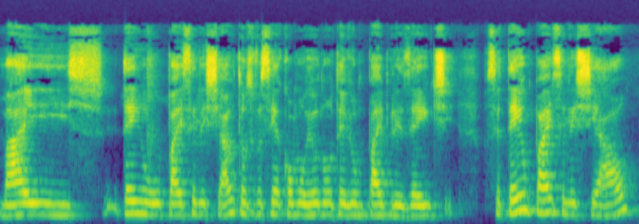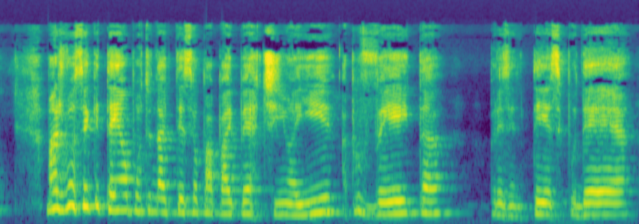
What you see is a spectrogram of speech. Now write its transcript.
Mas tenho o Pai Celestial, então se você é como eu, não teve um pai presente, você tem um Pai Celestial. Mas você que tem a oportunidade de ter seu papai pertinho aí, aproveita, presenteia se puder.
